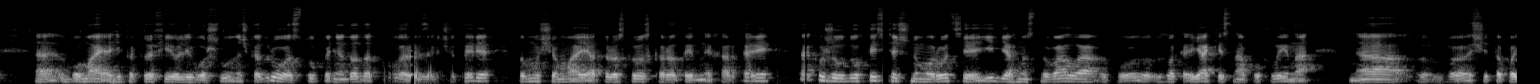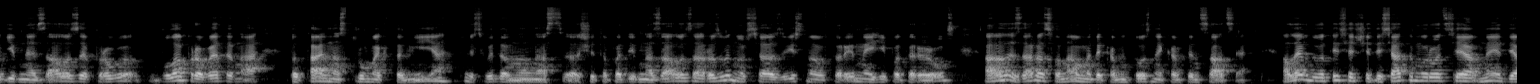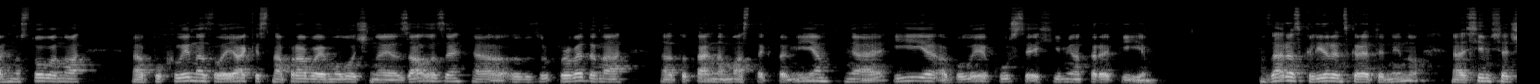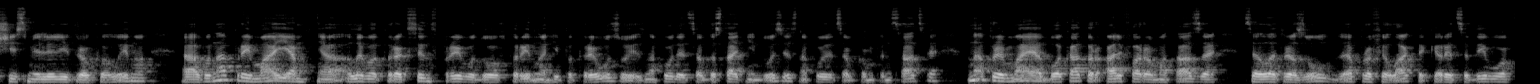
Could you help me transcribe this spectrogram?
бо має гіпертрофію лівого шлуночка, другого ступеня, додатковий ризик 4, тому що має атеросклероз каротидних артерій. Також у 2000 році її діагностувала по- якісна пухлина е, в щитоподібне залози. Була проведена тотальна струмектомія, тобто видалена с- щитоподібна залоза. Розвинувся, звісно, вторинний гіпотерероз, але зараз вона в медикаментозній компенсації. Але в 2010 році в неї діагностовано е, пухлина злоякісна правої молочної залози, е, проведена е, тотальна мастектомія е, і були курси хіміотерапії. Зараз кліренс креатинину е, 76 мл хвилину. е, вона приймає е, левотероксин з приводу вторинного гіпотереозу і знаходиться в достатній дозі, знаходиться в компенсації. Вона приймає блокатор альфа-ароматази, це летрозол для профілактики рецидиву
